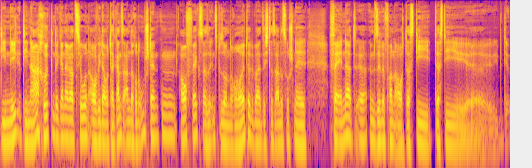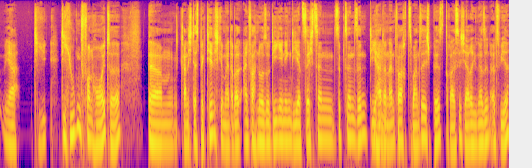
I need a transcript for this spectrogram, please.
die, die nachrückende Generation auch wieder unter ganz anderen Umständen aufwächst, also insbesondere heute, weil sich das alles so schnell verändert, äh, im Sinne von auch, dass die, dass die, äh, die- ja, die, die Jugend von heute, ähm, gar nicht despektierlich gemeint, aber einfach nur so diejenigen, die jetzt 16, 17 sind, die halt Mhm. dann einfach 20 bis 30 Jahre jünger sind als wir.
